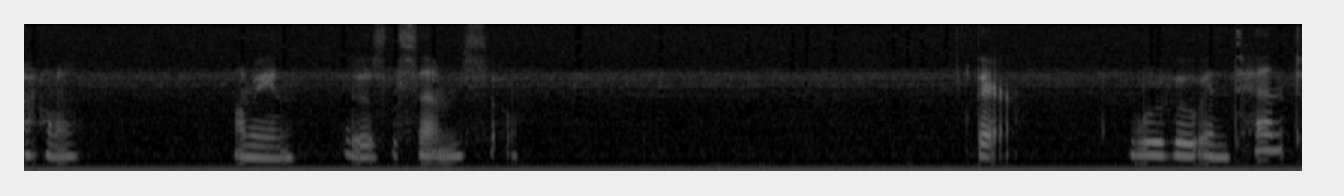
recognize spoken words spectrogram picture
I don't know. I mean, it is The Sims, so. There. Woohoo intent.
